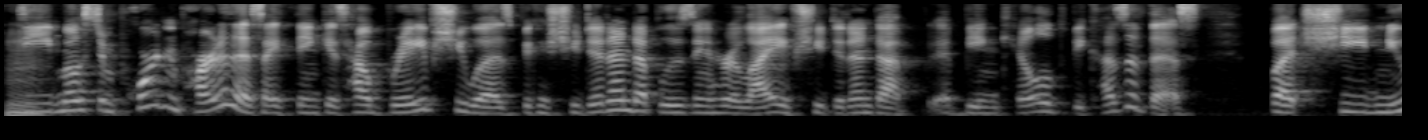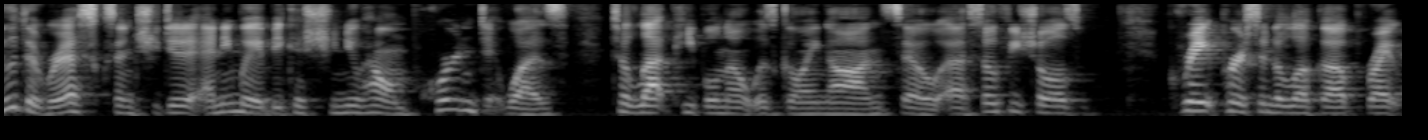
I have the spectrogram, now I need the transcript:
hmm. the most important part of this i think is how brave she was because she did end up losing her life she did end up uh, being killed because of this but she knew the risks and she did it anyway because she knew how important it was to let people know what was going on so uh, sophie scholl's great person to look up. Right,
